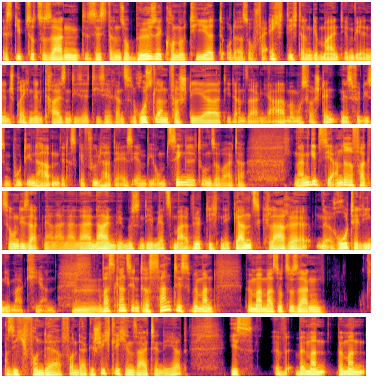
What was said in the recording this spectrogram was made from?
Es gibt sozusagen, das ist dann so böse konnotiert oder so verächtlich dann gemeint, irgendwie in den entsprechenden Kreisen, diese, diese ganzen Russlandversteher, die dann sagen, ja, man muss Verständnis für diesen Putin haben, der das Gefühl hat, er ist irgendwie umzingelt und so weiter. Und dann gibt's die andere Fraktion, die sagt, nein, nein, nein, nein, nein, wir müssen dem jetzt mal wirklich eine ganz klare eine rote Linie markieren. Hm. Was ganz interessant ist, wenn man, wenn man mal sozusagen sich von der, von der geschichtlichen Seite nähert, ist, wenn man, wenn man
